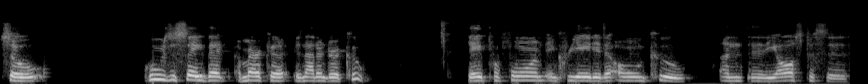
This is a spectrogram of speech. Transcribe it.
So, who's to say that America is not under a coup? They performed and created their own coup under the auspices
